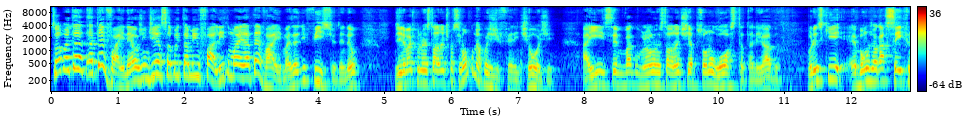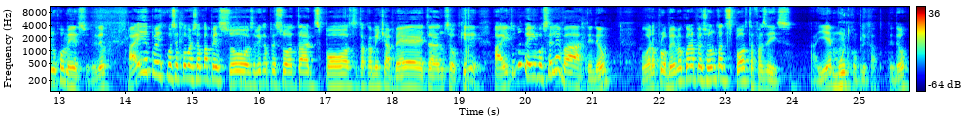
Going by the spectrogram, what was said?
Subway até, vai, né? Hoje em dia Subway tá meio falido, mas até vai. Mas é difícil, entendeu? De levar, tipo, no restaurante, tipo assim, vamos comer uma coisa diferente hoje? Aí você vai comer num restaurante e a pessoa não gosta, tá ligado? Por isso que é bom jogar safe no começo, entendeu? Aí depois que você conversar com a pessoa, você vê que a pessoa tá disposta, tá com a mente aberta, não sei o que, aí tudo bem você levar, entendeu? Agora o problema é quando a pessoa não tá disposta a fazer isso. Aí é muito complicado, entendeu?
